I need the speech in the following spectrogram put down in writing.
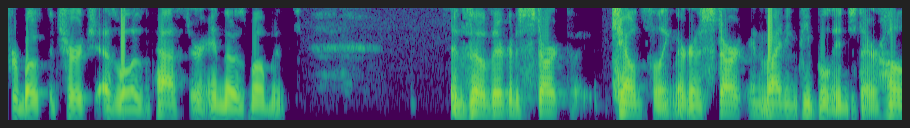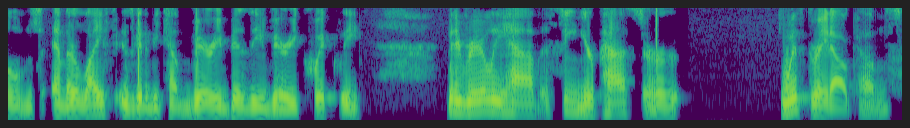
for both the church as well as the pastor in those moments. And so they're going to start counseling, they're going to start inviting people into their homes, and their life is going to become very busy very quickly. They rarely have a senior pastor with great outcomes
